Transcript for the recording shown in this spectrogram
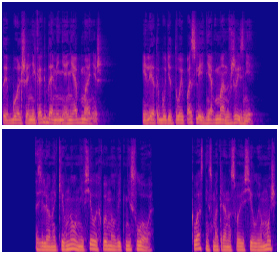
Ты больше никогда меня не обманешь. Или это будет твой последний обман в жизни?» Зеленый кивнул, не в силах вымолвить ни слова. Квас, несмотря на свою силу и мощь,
